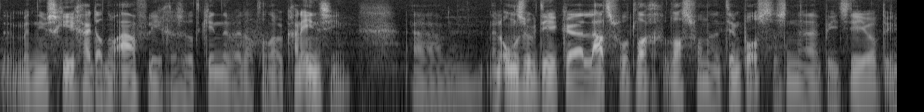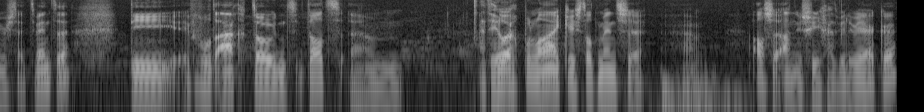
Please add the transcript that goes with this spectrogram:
eh, met nieuwsgierigheid dat nou aanvliegen zodat kinderen dat dan ook gaan inzien. Ehm, een onderzoek die ik eh, laatst bijvoorbeeld lag, las van eh, Tim Post, dat is een eh, PhD op de Universiteit Twente. Die heeft bijvoorbeeld aangetoond dat ehm, het heel erg belangrijk is dat mensen, ehm, als ze aan nieuwsgierigheid willen werken, eh,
